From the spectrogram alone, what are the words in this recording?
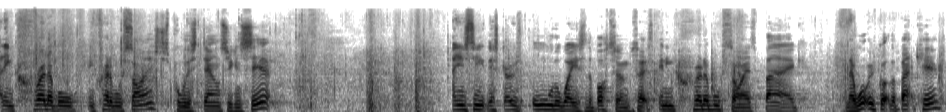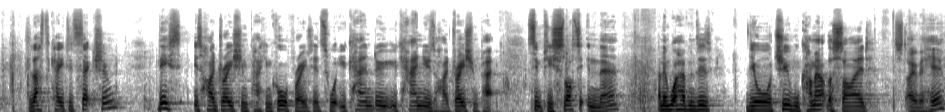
an incredible, incredible size. Just pull this down so you can see it. And you see this goes all the way to the bottom. So it's an incredible size bag. Now what we've got at the back here is elasticated section. This is hydration pack incorporated. So what you can do, you can use a hydration pack. Simply slot it in there. And then what happens is your tube will come out the side, just over here.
